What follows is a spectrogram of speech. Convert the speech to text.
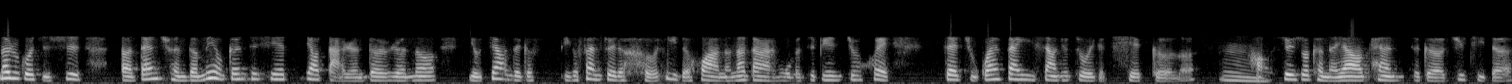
那如果只是呃单纯的没有跟这些要打人的人呢有这样的一个一个犯罪的合意的话呢，那当然我们这边就会在主观犯意上就做一个切割了。嗯，好，所以说可能要看这个具体的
